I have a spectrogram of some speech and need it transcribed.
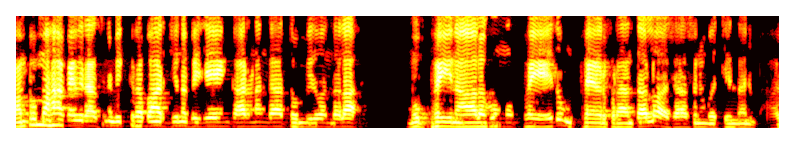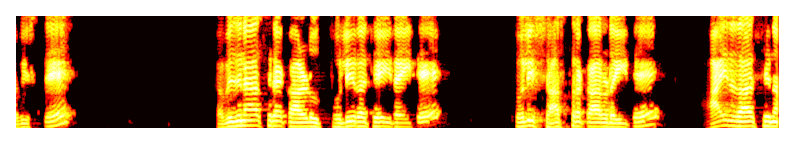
పంప మహాకవి రాసిన విక్రమార్జున విజయం కారణంగా తొమ్మిది వందల ముప్పై నాలుగు ముప్పై ఐదు ముప్పై ఆరు ప్రాంతాల్లో ఆ శాసనం వచ్చిందని భావిస్తే కవిజనాశ్రయకారుడు తొలి రచయితైతే తొలి శాస్త్రకారుడైతే ఆయన రాసిన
